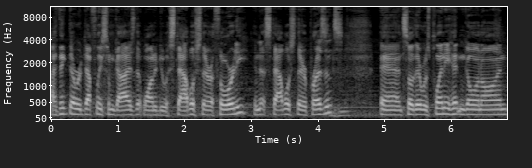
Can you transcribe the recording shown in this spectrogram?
I think there were definitely some guys that wanted to establish their authority and establish their presence. And so there was plenty hitting going on.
